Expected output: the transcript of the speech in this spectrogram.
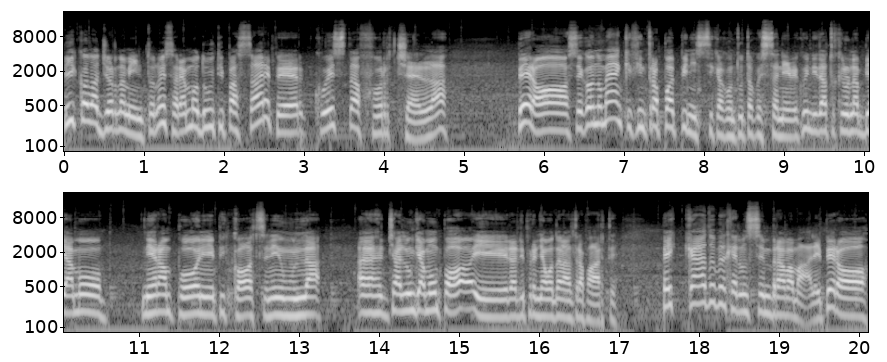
Piccolo aggiornamento, noi saremmo dovuti passare per questa forcella, però secondo me è anche fin troppo alpinistica con tutta questa neve, quindi dato che non abbiamo né ramponi né piccozze né nulla, eh, ci allunghiamo un po' e la riprendiamo da un'altra parte. Peccato perché non sembrava male, però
